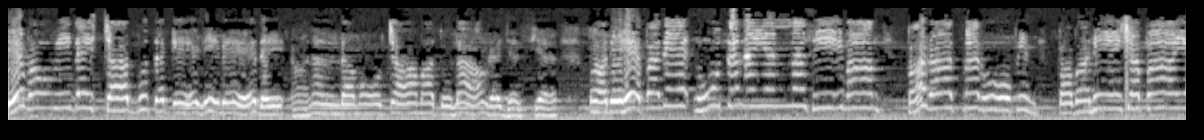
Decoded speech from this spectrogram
एवंविधैश्चाद्भुतके विदैश्चाद्भुत केलिवेदे आनन्दमोर्चामतुला व्रजस्य पदे पदे नूतनयन्न सीमाम् परात्मरूपिम् पवनीशपाय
